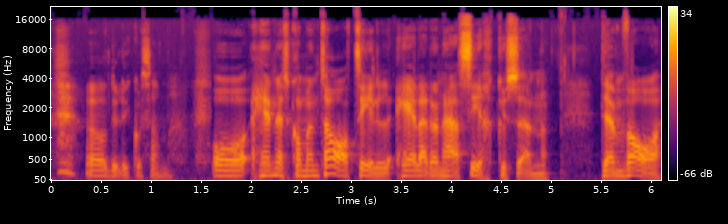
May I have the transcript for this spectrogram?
Ja, du lyckosamma. Och hennes kommentar till hela den här cirkusen den var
